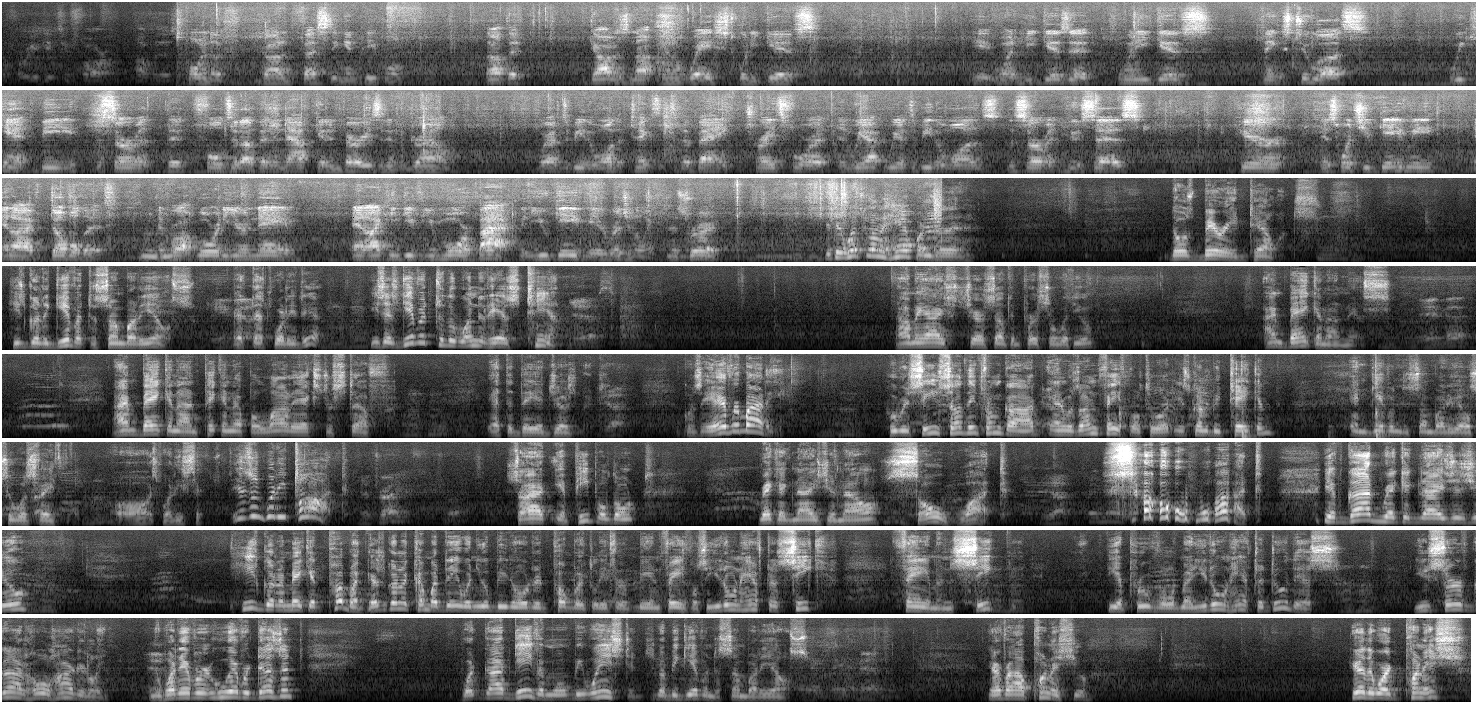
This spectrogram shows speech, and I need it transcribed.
before you get too far off of this point of God investing in people, thought that God is not going to waste what He gives. He, when He gives it, when He gives things to us, we can't be the servant that folds it up in a napkin and buries it in the ground. We have to be the one that takes it to the bank, trades for it, and we have we have to be the ones, the servant who says, "Here is what you gave me, and I've doubled it and mm-hmm. brought glory to your name, and I can give you more back than you gave me originally." That's right. You say, what's going to happen to the, those buried talents? He's going to give it to somebody else. That, that's what he did. He says, give it to the one that has ten. Yes. Now, may I share something personal with you? I'm banking on this. Amen. I'm banking on picking up a lot of extra stuff mm-hmm. at the day of judgment. Yeah. Because everybody mm-hmm. who received something from God and was unfaithful to it is going to be taken and given to somebody else who was faithful. Mm-hmm. Oh, that's what he said. This is what he taught. That's right. So I, if people don't recognize you now, so what? Yeah. So what? If God recognizes you, He's going to make it public. There's going to come a day when you'll be noted publicly for being faithful. So you don't have to seek fame and seek the approval of men. You don't have to do this. Mm-hmm. You serve God wholeheartedly. And whatever whoever doesn't, what God gave him won't be wasted. It's going to be given to somebody else. Therefore, I'll punish you. Here, the word punish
